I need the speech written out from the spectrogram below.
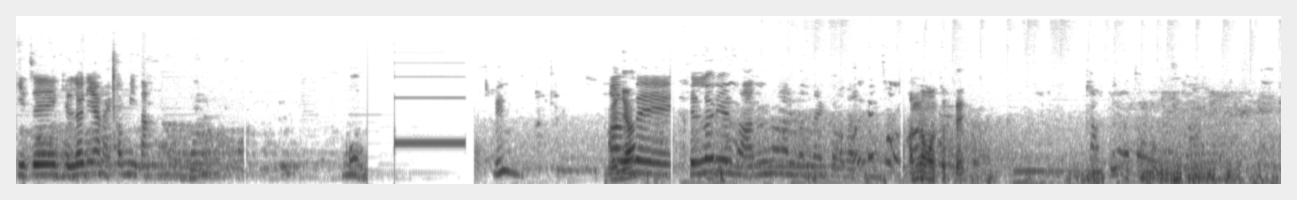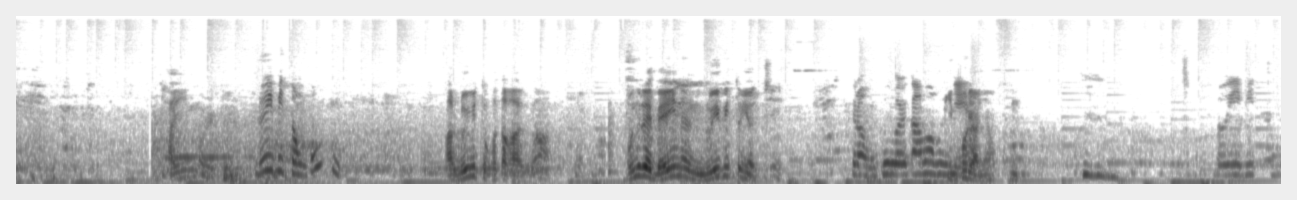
이제 갤러리아 갈 겁니다. 어? 왜냐? 아, 근데 갤러리에서 아는 사람 만날 거 같아. 만나면 어떻대? 창피하잖아. 다이몰. 루이비통 꽁? 아, 루이비통 걷다가 가구나. 오늘의 메인은 루이비통이었지? 그럼 그걸 까먹은 게 빈폴이 아니었고. 루이비통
